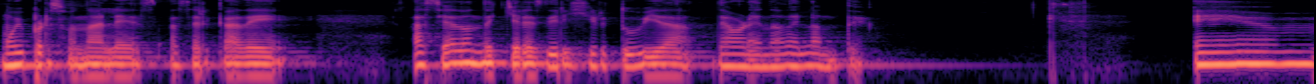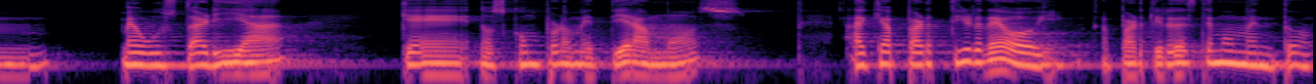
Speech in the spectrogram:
muy personales acerca de hacia dónde quieres dirigir tu vida de ahora en adelante. Em, me gustaría que nos comprometiéramos a que a partir de hoy, a partir de este momento,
